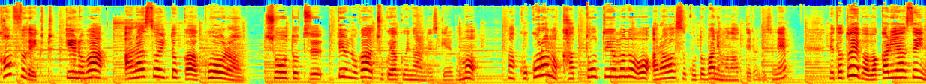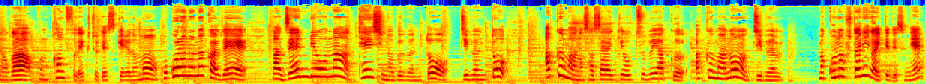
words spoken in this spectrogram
conflict っていうのは争いとか口論衝突っていうのが直訳になるんですけれども、まあ、心の葛藤というものを表す言葉にもなってるんですね。で例えば分かりやすいのがこの conflict ですけれども心の中で、まあ、善良な天使の部分と自分と悪魔のささやきをつぶやく悪魔の自分、まあ、この2人がいてですね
